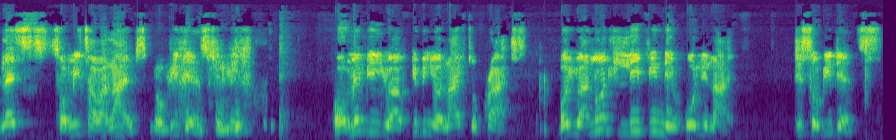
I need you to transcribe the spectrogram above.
let's submit our lives in obedience to you. Or maybe you have given your life to Christ, but you are not living a holy life. Disobedience.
